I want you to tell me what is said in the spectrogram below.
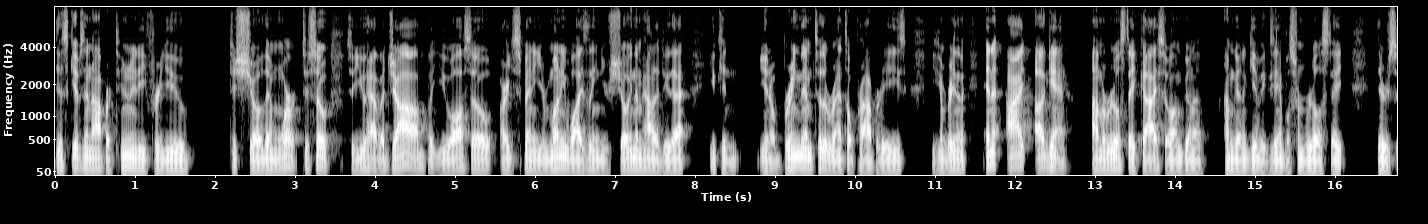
this gives an opportunity for you to show them work to so so you have a job but you also are spending your money wisely and you're showing them how to do that. You can you know bring them to the rental properties. You can bring them and i again i'm a real estate guy so i'm gonna i'm gonna give examples from real estate. There's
